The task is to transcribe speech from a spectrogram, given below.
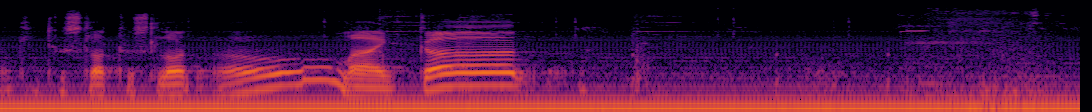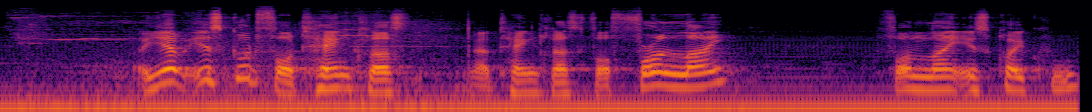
Okay two slot two slot. Oh my god. Uh, yep it's good for tank class uh, tank class for front line front line is quite cool.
